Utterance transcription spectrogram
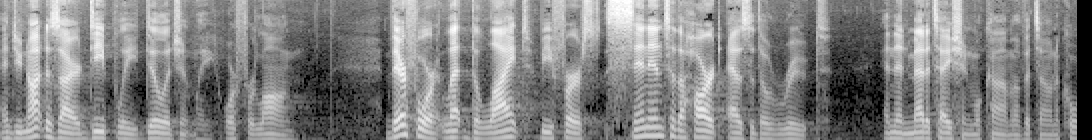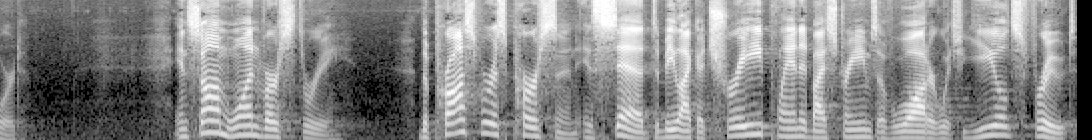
and do not desire deeply, diligently, or for long. Therefore, let delight be first, sin into the heart as the root, and then meditation will come of its own accord. In Psalm 1, verse 3, the prosperous person is said to be like a tree planted by streams of water, which yields fruit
